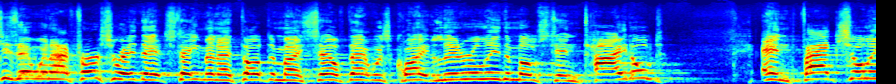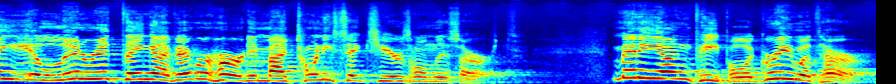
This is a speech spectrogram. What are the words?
She said, When I first read that statement, I thought to myself that was quite literally the most entitled and factually illiterate thing I've ever heard in my 26 years on this earth. Many young people agree with her,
